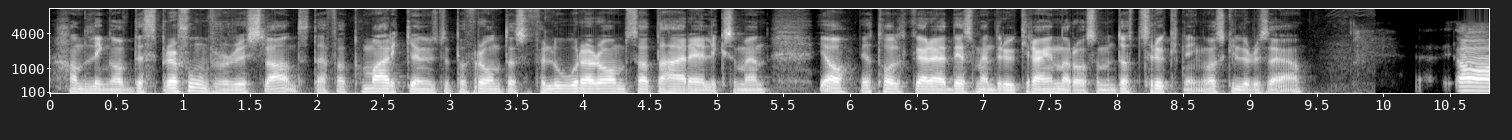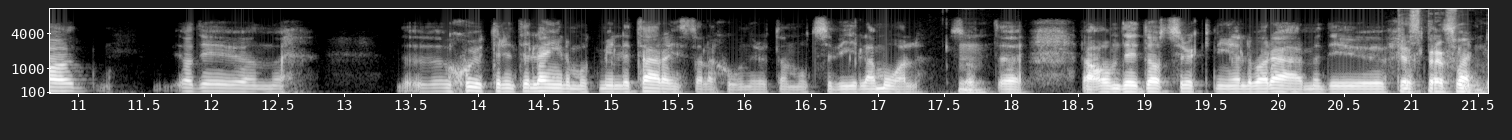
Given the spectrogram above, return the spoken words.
handling av desperation från Ryssland. Därför att på marken ute på fronten så förlorar de. Så att det här är liksom en, ja, jag tolkar det, det som händer i Ukraina då som en dödsryckning. Vad skulle du säga? Ja, ja det är ju en skjuter inte längre mot militära installationer utan mot civila mål. Så mm. att, eh, ja, om det är dödsryckning eller vad det är, men det är ju fruktansvärt.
